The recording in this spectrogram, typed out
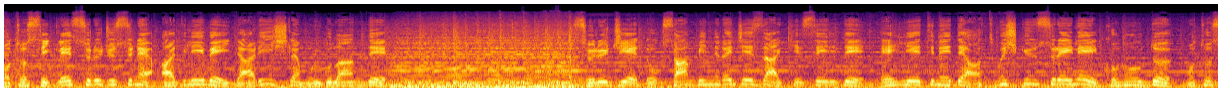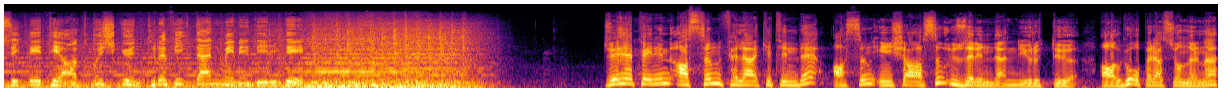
Motosiklet sürücüsüne adli ve idari işlem uygulandı. Sürücüye 90 bin lira ceza kesildi. Ehliyetine de 60 gün süreyle el konuldu. Motosikleti 60 gün trafikten men edildi. CHP'nin asrın felaketinde asrın inşası üzerinden yürüttüğü algı operasyonlarına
